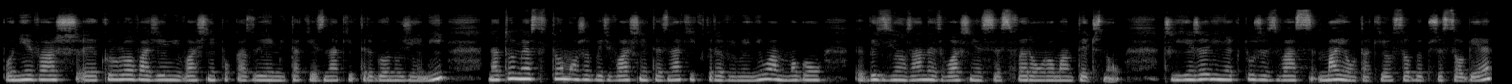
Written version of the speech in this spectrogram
ponieważ y, królowa Ziemi właśnie pokazuje mi takie znaki trygonu Ziemi. Natomiast to może być właśnie te znaki, które wymieniłam, mogą y, być związane właśnie ze sferą romantyczną. Czyli jeżeli niektórzy z Was mają takie osoby przy sobie,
